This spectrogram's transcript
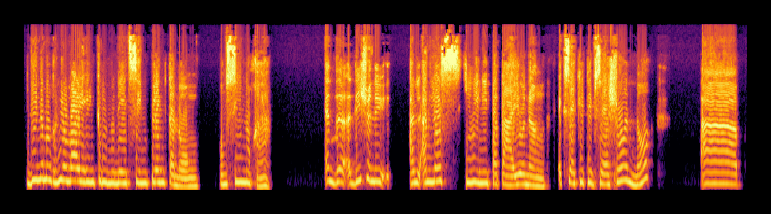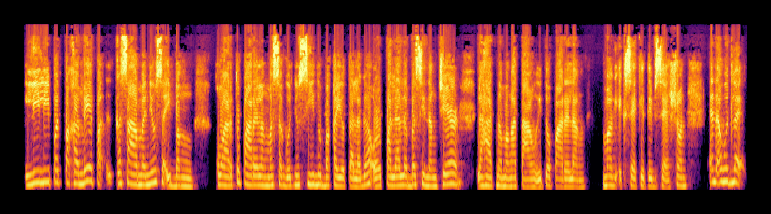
hindi naman kayo mai-incriminate simpleng tanong kung sino ka. And the additionally, un- unless hihingi pa tayo ng executive session, no? ah, lilipat pa kami pa- kasama nyo sa ibang kwarto para lang masagot nyo sino ba kayo talaga or palalabasin ng chair lahat ng mga taong ito para lang mag-executive session. And I would like,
